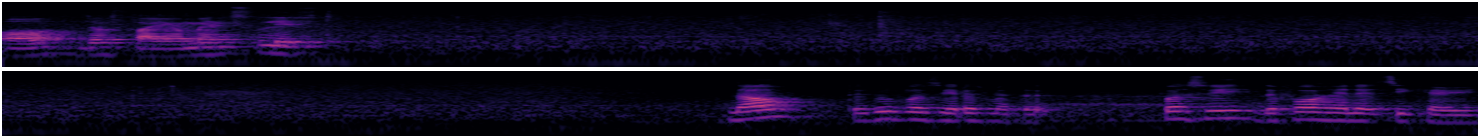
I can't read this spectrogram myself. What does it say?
or the fireman's lift. Now, the two first aiders method. Firstly, the four-handed seat carry.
